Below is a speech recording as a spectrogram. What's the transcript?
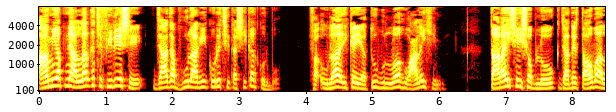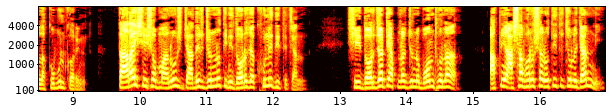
আমি আপনি আল্লাহর কাছে ফিরে এসে যা যা ভুল আগে করেছি তা স্বীকার করব। ফাউলা ইকাইয়াতুবুল্লাহ আলাইহিম। তারাই সেই সব লোক যাদের তাওবা আল্লাহ কবুল করেন। তারাই সেই সব মানুষ যাদের জন্য তিনি দরজা খুলে দিতে চান। সেই দরজাটি আপনার জন্য বন্ধ না। আপনি আশা ভরসার অতীতে চলে যাননি।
